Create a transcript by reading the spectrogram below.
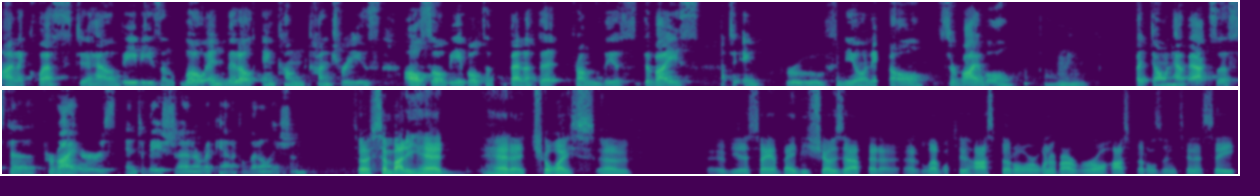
on a quest to have babies in low and middle income countries also be able to benefit from this device to improve neonatal survival um, mm-hmm. that don't have access to providers, intubation, or mechanical ventilation. So if somebody had had a choice of if you say a baby shows up at a, a, level two hospital or one of our rural hospitals in Tennessee,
